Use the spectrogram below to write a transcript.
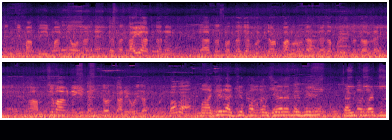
त्यांची माफी मान्य होणार नाही. त्याचा काही अर्थ नाही. ते आता स्वतःच्या कृत्यावर पांघरून घालण्याचा प्रयत्न चालला आहे आमची मागणी की त्यांच्यावर कार्यवाही झाली. बाबा माजी राज्यपाल सावित्रीबाई फुले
